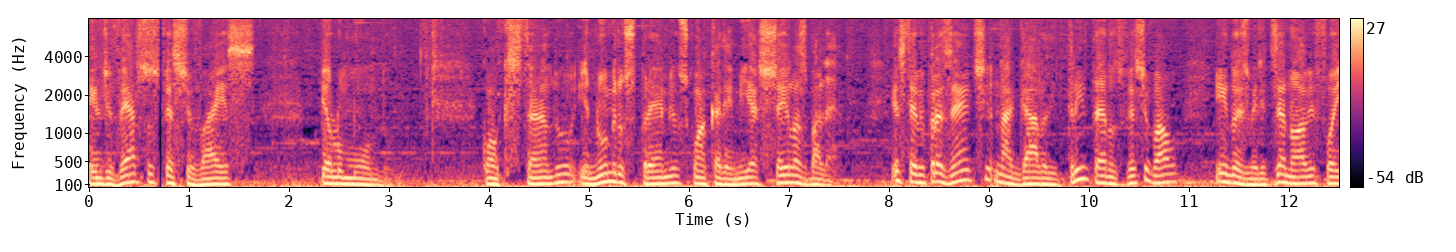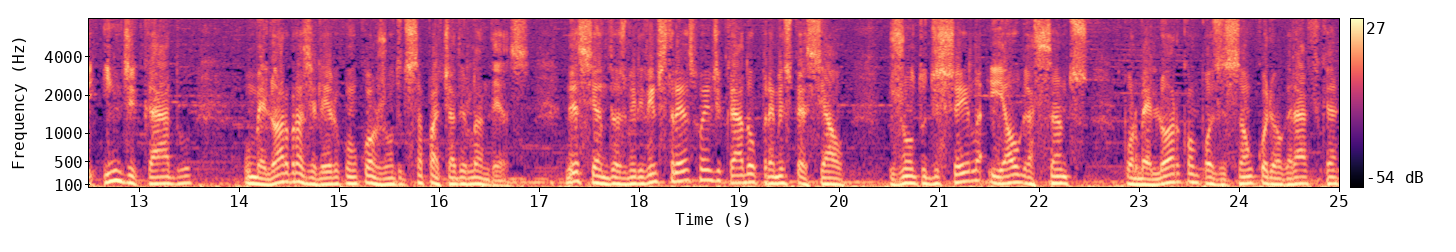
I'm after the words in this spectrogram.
em diversos festivais pelo mundo, conquistando inúmeros prêmios com a Academia Sheilas Ballet. Esteve presente na gala de 30 anos do festival e em 2019 foi indicado o melhor brasileiro com o conjunto de sapateado irlandês. Nesse ano de 2023 foi indicado o prêmio especial junto de Sheila e Alga Santos por melhor composição coreográfica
